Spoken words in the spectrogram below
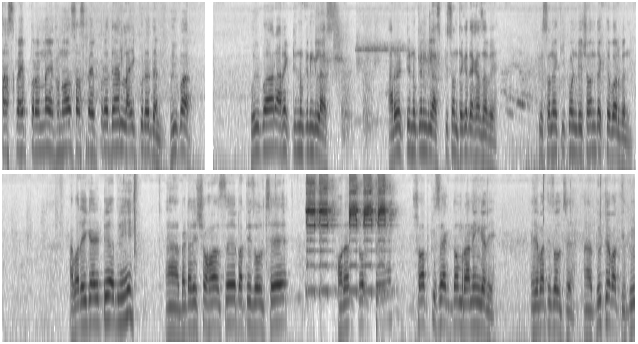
সাবস্ক্রাইব করেন না এখনও সাবস্ক্রাইব করে দেন, লাইক করে দেন। হুইবার হুইবার আরেকটি নতুন গ্লাস। আরও একটি নতুন গ্লাস পিছন থেকে দেখা যাবে। পিছনে কি কন্ডিশন দেখতে পারবেন? আবার এই গাড়িটি আপনি হ্যাঁ ব্যাটারি সহ আছে, বাতি জ্বলছে হরেন চলছে সব কিছু একদম রানিং গাড়ি। এই বাতি জ্বলছে। হ্যাঁ দুইটা বাতি, দুই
